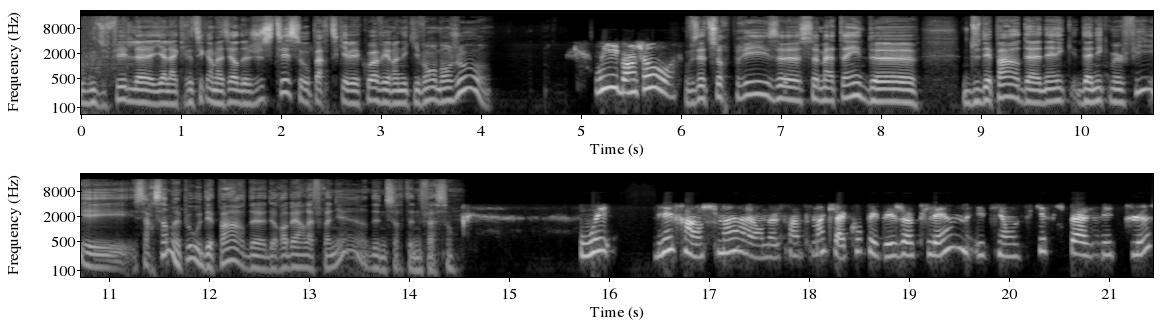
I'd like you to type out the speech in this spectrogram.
Au bout du fil, il y a la critique en matière de justice au Parti québécois. Véronique Yvon, bonjour. Oui, bonjour. Vous êtes surprise euh, ce matin de, du départ d'Annick Murphy et ça ressemble un peu au départ de, de Robert Lafrenière d'une certaine façon. Oui, Bien franchement, on a le sentiment que la coupe est déjà pleine et puis on se dit qu'est-ce qui peut arriver de plus?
